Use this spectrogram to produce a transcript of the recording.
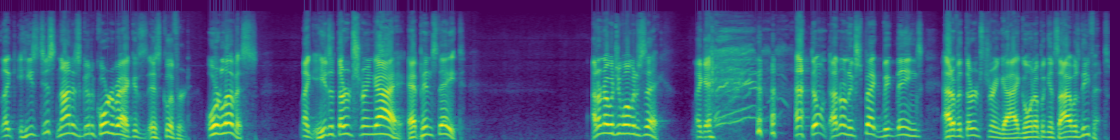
like he's just not as good a quarterback as, as Clifford or Levis. Like he's a third string guy at Penn State. I don't know what you want me to say. Like I don't I don't expect big things out of a third string guy going up against Iowa's defense.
